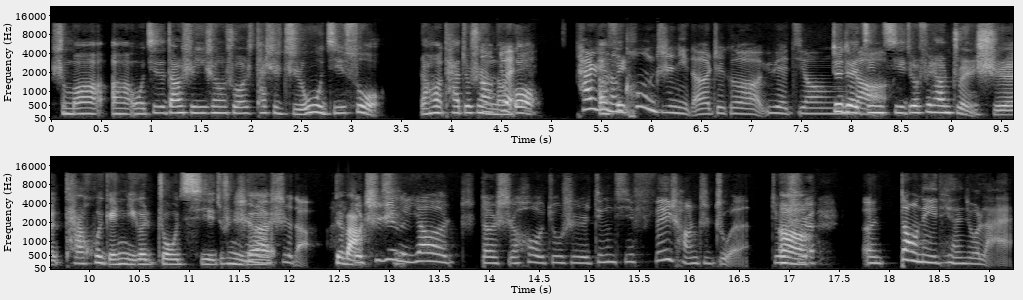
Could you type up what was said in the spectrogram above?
什么？呃，我记得当时医生说它是植物激素，然后它就是能够，它是能控制你的这个月经，对对，经期就是非常准时，它会给你一个周期，就是你的，是的，对吧？我吃这个药的时候，就是经期非常之准，就是嗯，到那一天就来。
